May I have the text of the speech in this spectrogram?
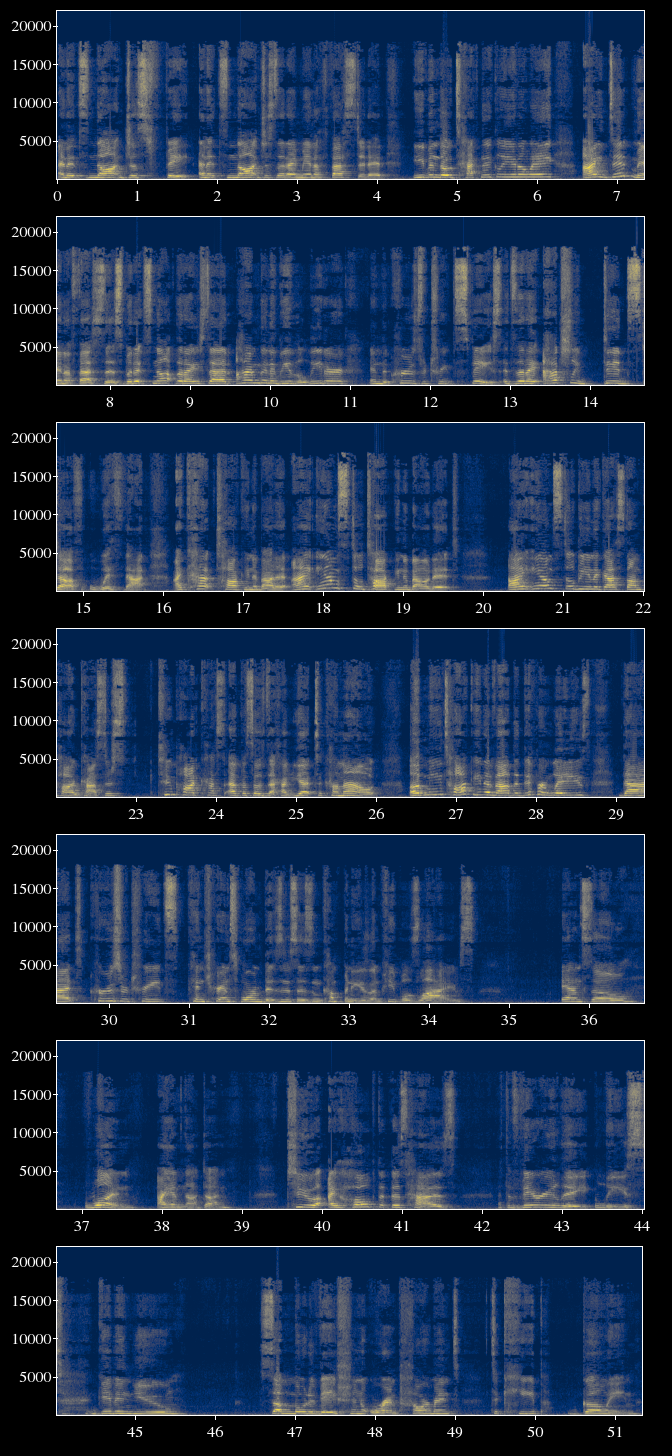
And it's not just fate. And it's not just that I manifested it even though technically, in a way, I did manifest this, but it's not that I said, I'm going to be the leader in the cruise retreat space. It's that I actually did stuff with that. I kept talking about it. I am still talking about it. I am still being a guest on podcasts. There's two podcast episodes that have yet to come out of me talking about the different ways that cruise retreats can transform businesses and companies and people's lives. And so, one, I am not done. Two, I hope that this has, at the very least, given you some motivation or empowerment to keep going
